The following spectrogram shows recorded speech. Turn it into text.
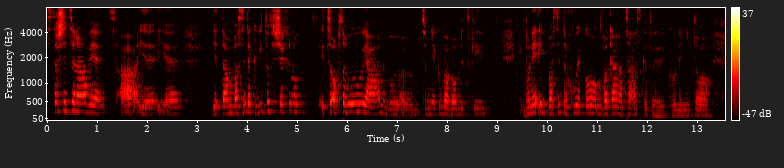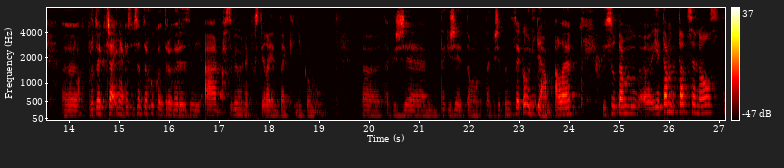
strašně cená věc a je, je, je tam vlastně takový to všechno, i co obsahuju já, nebo eh, co mě jako bavilo vždycky. On je i vlastně trochu jako velká nadsázka, to je jako, není to, uh, proto je třeba i nějakým způsobem trochu kontroverzní a asi bych ho nepustila jen tak nikomu. Uh, takže, takže to, takže ten se jako hlídám, ale jsou tam, je tam ta cenost,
